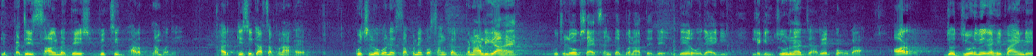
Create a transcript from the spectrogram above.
कि 25 साल में देश विकसित भारत न बने। हर किसी का सपना है। कुछ लोगों ने सपने को संकल्प बना लिया है। कुछ लोग शायद संकल्प बनाते दे, देर हो जाएगी लेकिन जुड़ना हरेक को होगा। और जो जुड़ भी नहीं पाएँगे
